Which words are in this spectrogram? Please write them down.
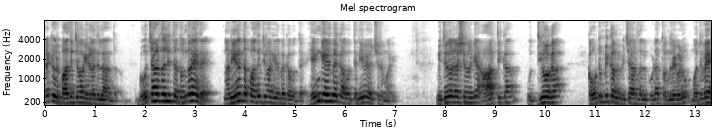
ಯಾಕೆ ಇವರು ಪಾಸಿಟಿವ್ ಆಗಿ ಹೇಳೋದಿಲ್ಲ ಅಂತ? ಗೋಚಾರದಲ್ಲಿ ತೊಂದರೆ ಇದೆ. ನಾನು ಏನಂತ ಪಾಸಿಟಿವ್ ಆಗಿ ಹೇಳಬೇಕಾಗುತ್ತೆ? ಹೆಂಗೆ ಹೇಳಬೇಕಾಗುತ್ತೆ? ನೀವೇ ಯೋಚನೆ ಮಾಡಿ. ಮಿಥುನ ರಾಶಿಯವರಿಗೆ ಆರ್ಥಿಕ, ಉದ್ಯೋಗ, ಕೌಟುಂಬಿಕ ವಿಚಾರದಲ್ಲೂ ಕೂಡ ತೊಂದರೆಗಳು, ಮದುವೆ.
